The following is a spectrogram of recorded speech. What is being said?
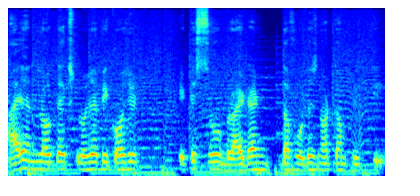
I unlock the explosion because it it is so bright and the photo is not completely. You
